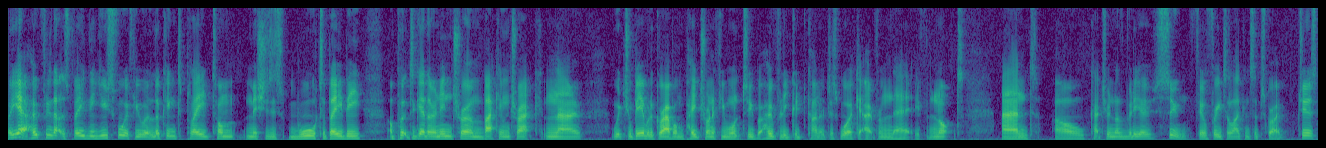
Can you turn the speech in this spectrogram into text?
But yeah, hopefully that was vaguely useful if you were looking to play Tom Misch's Water Baby. I'll put together an intro and backing track now, which you'll be able to grab on Patreon if you want to, but hopefully you could kind of just work it out from there if not. And I'll catch you in another video soon. Feel free to like and subscribe. Cheers.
